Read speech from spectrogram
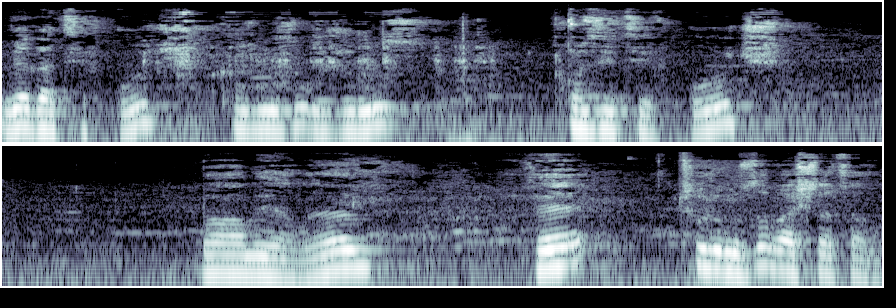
negatif uç, kırmızı ucumuz pozitif uç. Bağlayalım ve turumuzu başlatalım.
